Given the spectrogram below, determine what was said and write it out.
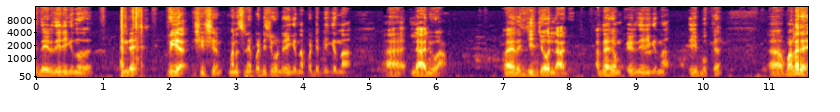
ഇത് എഴുതിയിരിക്കുന്നത് എന്റെ പ്രിയ ശിഷ്യൻ മനസ്സിനെ പഠിച്ചുകൊണ്ടിരിക്കുന്ന പഠിപ്പിക്കുന്ന ലാലുവാണ് അതായത് ജിജോ ലാലു. അദ്ദേഹം എഴുതിയിരിക്കുന്ന ഈ ബുക്ക് വളരെ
